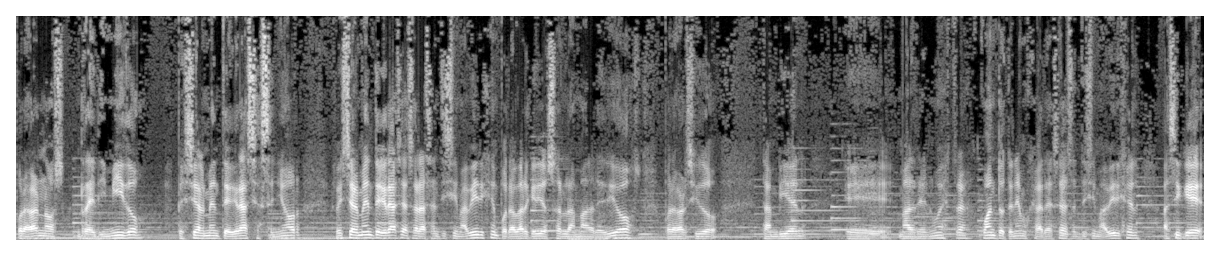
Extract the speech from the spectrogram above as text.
por habernos redimido. Especialmente gracias Señor, especialmente gracias a la Santísima Virgen por haber querido ser la Madre de Dios, por haber sido también eh, Madre nuestra. Cuánto tenemos que agradecer a la Santísima Virgen. Así que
